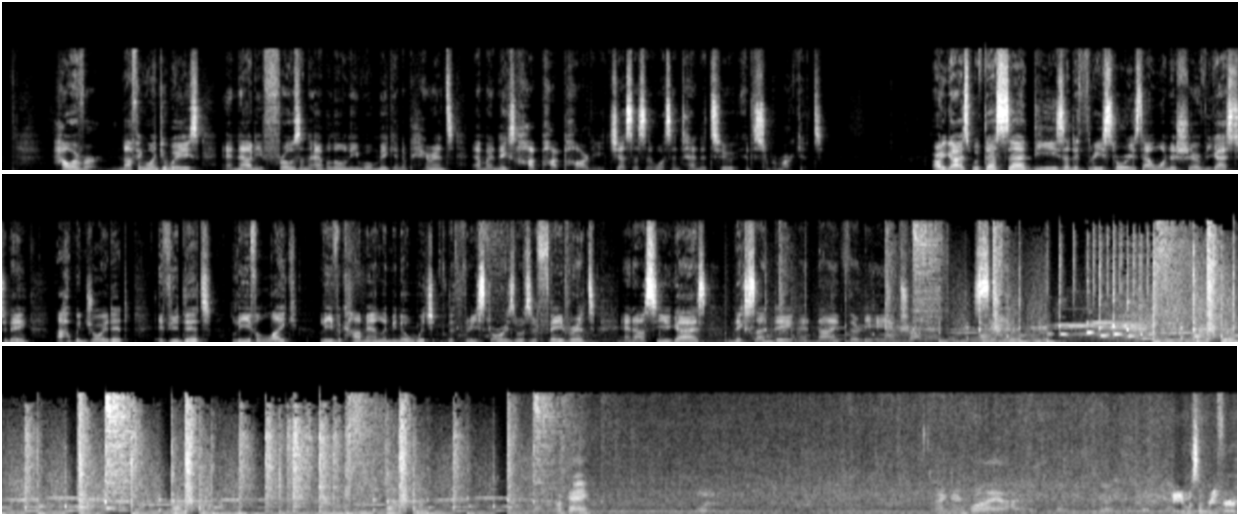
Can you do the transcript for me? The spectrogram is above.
However, nothing went to waste, and now the frozen abalone will make an appearance at my next hot pot party, just as it was intended to at the supermarket. Alright guys, with that said, these are the three stories that I wanted to share with you guys today. I hope you enjoyed it. If you did, leave a like, leave a comment, and let me know which of the three stories was your favorite. And I'll see you guys next Sunday at 9.30 a.m. sharp. See you. Okay. Hey, what's up, reefers?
